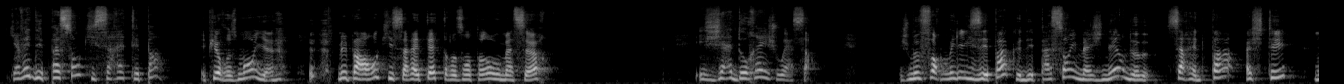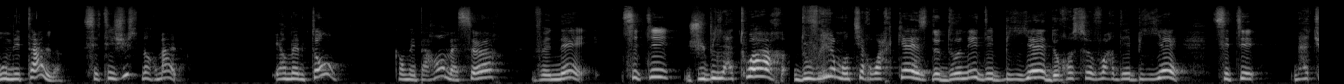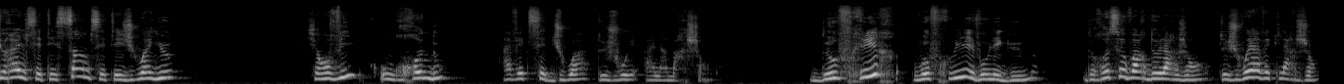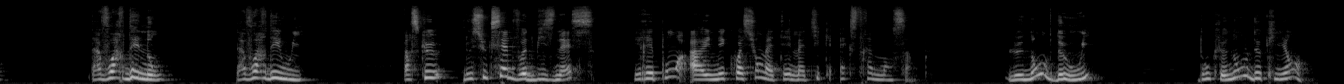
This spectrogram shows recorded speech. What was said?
Il y avait des passants qui s'arrêtaient pas. Et puis heureusement, il y a mes parents qui s'arrêtaient de temps en temps, ou ma sœur. Et j'adorais jouer à ça. Je me formalisais pas que des passants imaginaires ne s'arrêtent pas à acheter mon étal. C'était juste normal. Et en même temps, quand mes parents, ma sœur, venaient, c'était jubilatoire d'ouvrir mon tiroir caisse, de donner des billets, de recevoir des billets. C'était naturel, c'était simple, c'était joyeux. J'ai envie qu'on renoue avec cette joie de jouer à la marchande. D'offrir vos fruits et vos légumes, de recevoir de l'argent, de jouer avec l'argent, d'avoir des noms, d'avoir des oui. Parce que le succès de votre business, il répond à une équation mathématique extrêmement simple. Le nombre de oui, donc le nombre de clients,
